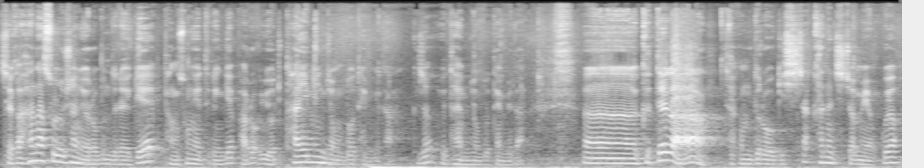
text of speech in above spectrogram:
제가 하나 솔루션 여러분들에게 방송해 드린 게 바로 요 타이밍 정도 됩니다. 그죠? 요 타이밍 정도 됩니다. 어, 그때가 자금 들어오기 시작하는 지점이었고요.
